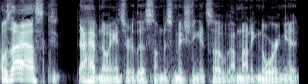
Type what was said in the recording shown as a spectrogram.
I was asked, I have no answer to this. I'm just mentioning it, so I'm not ignoring it.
